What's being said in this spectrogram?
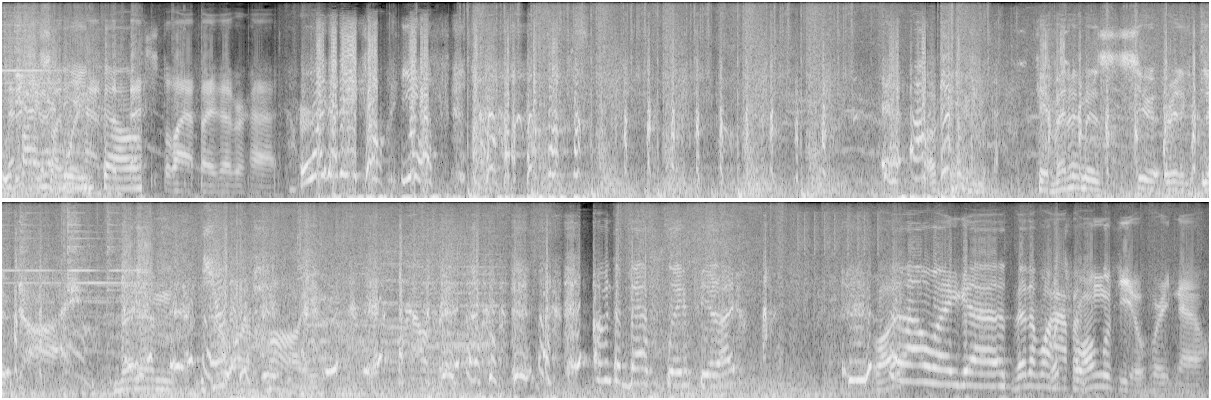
If I had the intel! the best laugh I've ever had. Oh, I got the intel! Yes! Okay, Okay, Venom is su- really. Die. Venom, you are high. I'm the best place here. I. What? Oh my god. Venom, what What's happened? wrong with you right now?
